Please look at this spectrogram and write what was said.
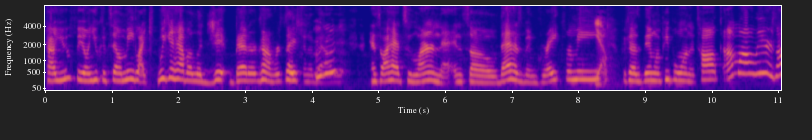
how you feel, and you can tell me, like we can have a legit better conversation about mm-hmm. it. And so I had to learn that. And so that has been great for me. Yeah. Because then when people want to talk, I'm all ears. I'm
